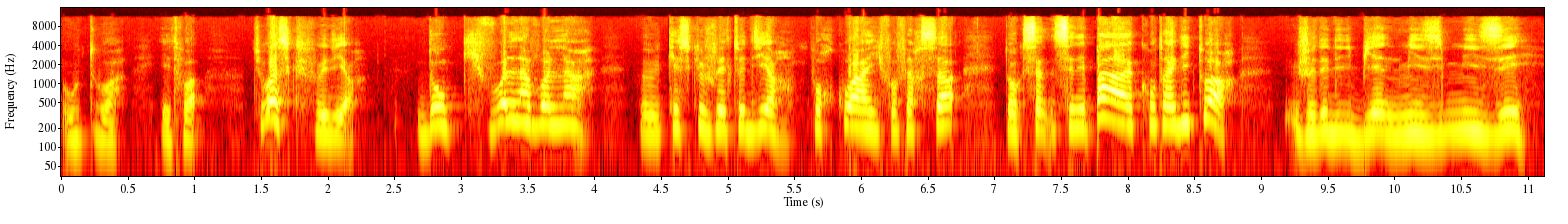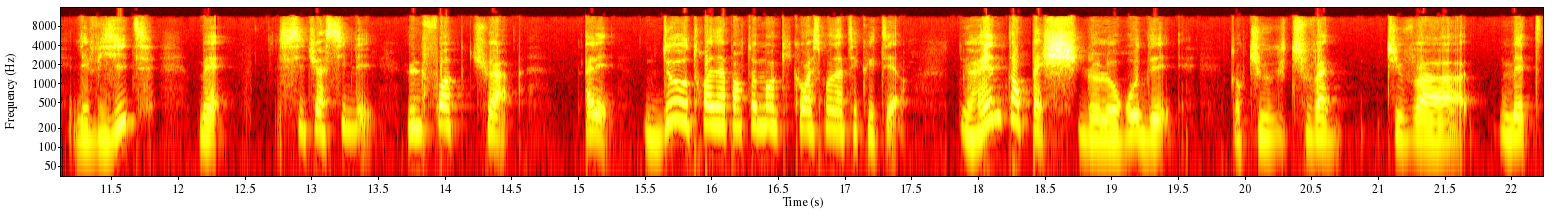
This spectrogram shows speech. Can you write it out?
ou toi et toi. Tu vois ce que je veux dire? Donc voilà, voilà. Euh, qu'est-ce que je vais te dire? Pourquoi il faut faire ça? Donc ce n'est pas contradictoire. Je te dis bien minimiser les visites, mais si tu as ciblé, une fois que tu as, allez, deux ou trois appartements qui correspondent à tes critères, rien ne t'empêche de le rôder. Donc tu, vas, tu vas mettre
